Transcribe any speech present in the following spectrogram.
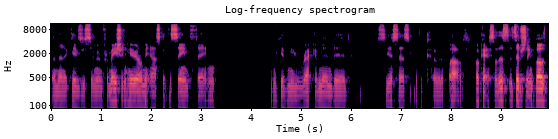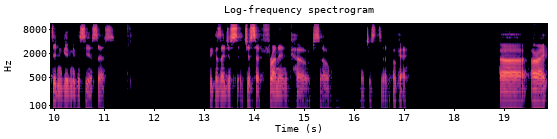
and then it gives you some information here. Let me ask it the same thing. Give me recommended CSS for the code above. Okay, so this it's interesting. Both didn't give me the CSS because I just it just said front end code. So I just said okay. Uh, all right,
